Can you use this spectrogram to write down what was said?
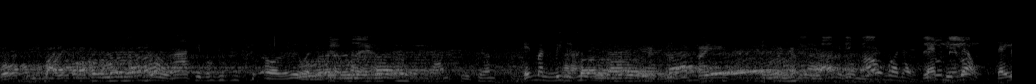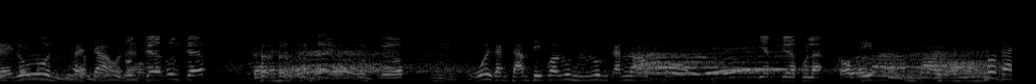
โอ้ห้าสิบหกสิบเออเลยวันนี้เกือบเลยเห็นมันมันบินขึ้นไปสามสิบเอ้าแต่เดี๋ยวรุ่นที่เดี๋ยวแล้วรุ่นได้รุ่นได้เจ้ารุ่นเกิบรุ่นเกิบรุ่นได้รุ่นเกิบอืม โอ้ยกันสามสิบก็รุ่นรุ่นกันเอาเบียดเกิบพุ่นละก็สิบลดได้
